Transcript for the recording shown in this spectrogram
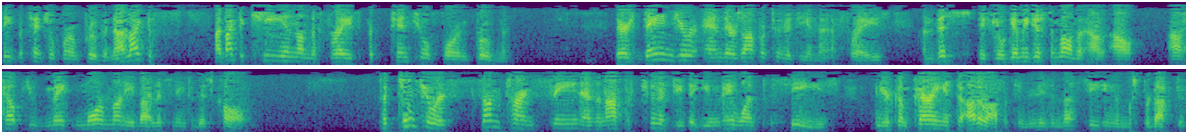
see potential for improvement. Now, I'd like to I'd like to key in on the phrase potential for improvement. There's danger and there's opportunity in that phrase, and this, if you'll give me just a moment, I'll, I'll, I'll help you make more money by listening to this call. Potential is sometimes seen as an opportunity that you may want to seize, and you're comparing it to other opportunities and thus seizing the most productive.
